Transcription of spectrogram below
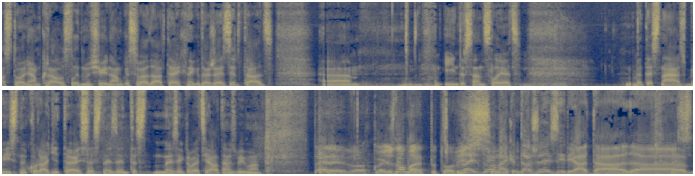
astoņām kravas lidmašīnām, kas vedā tehniku. Dažreiz ir tāds um, interesants lietas. Mm -hmm. Bet es neesmu bijis nekur aģitējis. Es nezinu, tas, nezinu kāpēc jautājums bija man. Nē, nē, ko jūs domājat par to Nu, visu? es domāju, ka dažreiz ir jā, tāda. Es,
